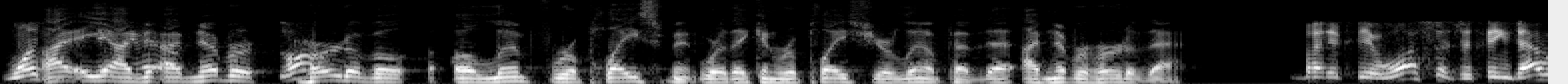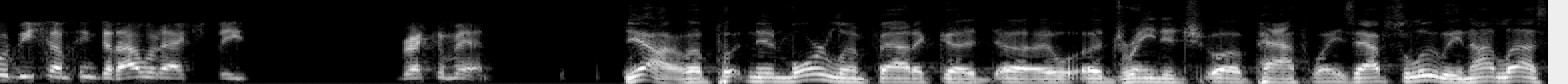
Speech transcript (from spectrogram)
Once I, yeah, I've, out, I've never heard of a, a lymph replacement where they can replace your lymph. Have that? I've never heard of that. But if there was such a thing, that would be something that I would actually recommend. Yeah, well, putting in more lymphatic uh, uh, drainage uh, pathways, absolutely, not less.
